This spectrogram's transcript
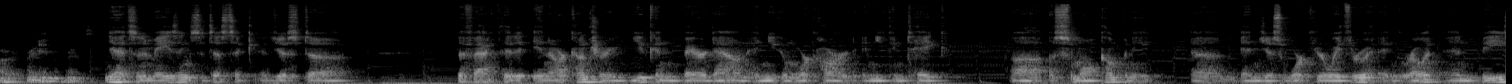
immigrants. Yeah, it's an amazing statistic. Just uh, the fact that in our country you can bear down and you can work hard and you can take uh, a small company um, and just work your way through it and grow it and be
